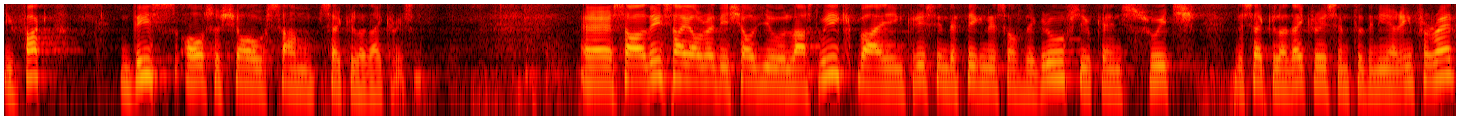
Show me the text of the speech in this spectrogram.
in fact, this also shows some circular dichroism. Uh, so this I already showed you last week. By increasing the thickness of the grooves, you can switch the circular dichroism to the near infrared,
